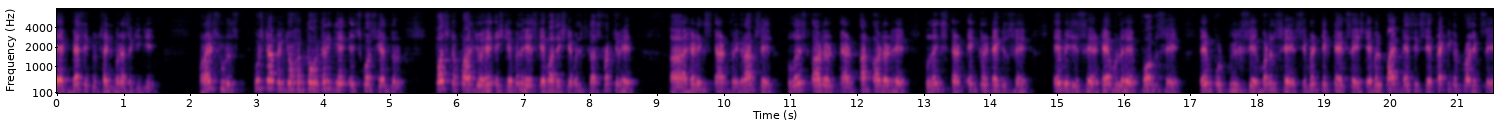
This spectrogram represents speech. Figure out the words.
ایک بیسک ویب سائٹ بنا سکیں گے رائٹ اسٹوڈنٹس کچھ ٹاپک جو ہم کور کریں گے اس کورس کے اندر۔ فرسٹ آف آل جو ہے HTML ہے، اس کے بعد HTML کا اسٹرکچر ہے۔ ہیڈنگز اینڈ پیراگراف سے لسٹ آرڈرڈ اینڈ ان آرڈرڈ ہے۔ لنکس اینڈ اینکر ٹیگز ہے۔ امیجز ہے ٹیبل ہے فارمز ہے انپٹ فیلڈز ہے بٹنز ہے سیمنٹک ٹیگز ہے HTML پائپ بیسکس ہے پریکٹیکل پروجیکٹس ہے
